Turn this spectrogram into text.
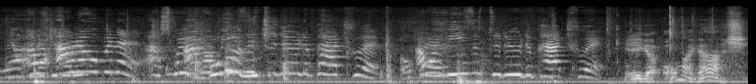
Yeah, I, I want to open it. I, Just wait, I hold want on. To do the pat trick. I want Lisa to do the pat trick. Here you go. Oh my gosh.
